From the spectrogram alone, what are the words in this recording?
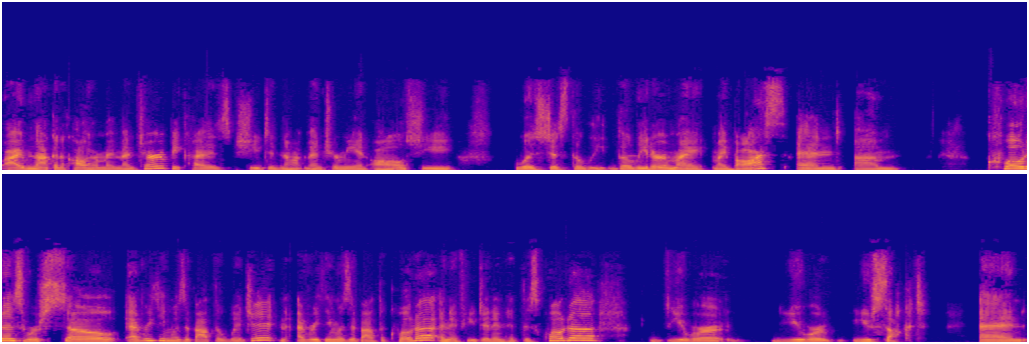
i'm not going to call her my mentor because she did not mentor me at all. She was just the lead, the leader my my boss. And um quotas were so everything was about the widget and everything was about the quota. And if you didn't hit this quota you were you were you sucked. And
